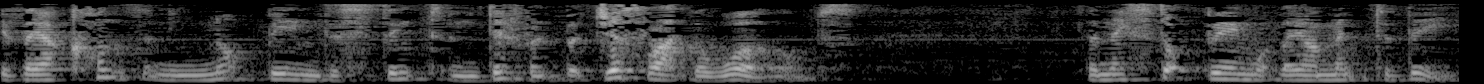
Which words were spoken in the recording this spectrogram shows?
if they are constantly not being distinct and different, but just like the world, then they stop being what they are meant to be.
